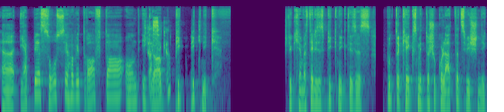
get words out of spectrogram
Äh, Erdbeersoße habe ich drauf da und ich glaube Pick Picknick. Stückchen, weißt du, dieses Picknick, dieses Butterkeks mit der Schokolade dazwischen, die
